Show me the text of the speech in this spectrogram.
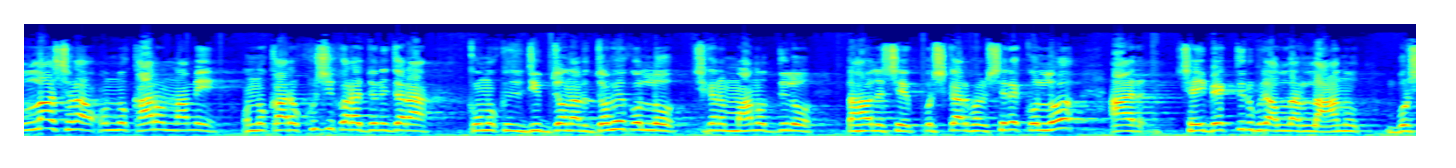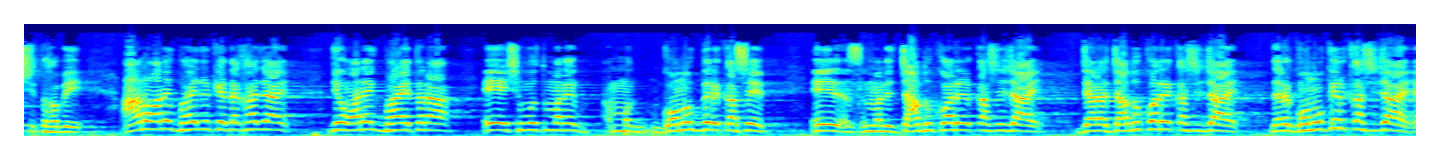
আল্লাহ ছাড়া অন্য কারও নামে, অন্য কারও খুশি করার জন্য যারা কোনো কিছু জীবজনার জবে করল, সেখানে মানত দিল, তাহলে সে পরিষ্কারভাবে সেরে করল, আর সেই ব্যক্তির উপরে আল্লাহর আনুত বর্ষিত হবে। আরও অনেক ভাইদেরকে দেখা যায় যে অনেক ভাই তারা এই সমস্ত মানে গণকদের কাছে, এ মানে জাদুকরের কাছে যায়, যারা জাদুকরের কাছে যায়, যারা গণকের কাছে যায়,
